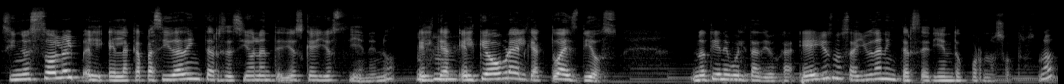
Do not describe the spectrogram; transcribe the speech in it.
sino es solo el- el- el- la capacidad de intercesión ante Dios que ellos tienen, ¿no? El, que, el que obra, el que actúa es Dios. No tiene vuelta de hoja. Ellos nos ayudan intercediendo por nosotros, ¿no?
